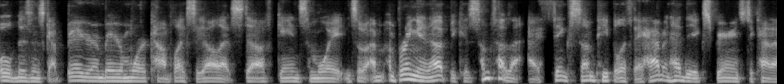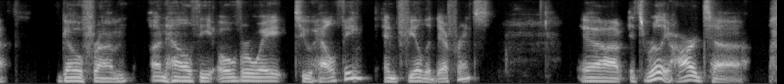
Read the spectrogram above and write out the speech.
old business got bigger and bigger, more complexity, all that stuff, gained some weight. And so I'm, I'm bringing it up because sometimes I, I, think some people, if they haven't had the experience to kind of go from unhealthy, overweight to healthy and feel the difference, uh, it's really hard to.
